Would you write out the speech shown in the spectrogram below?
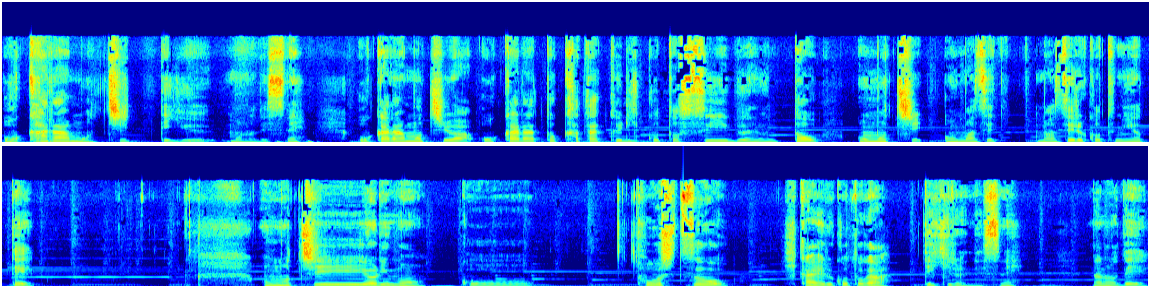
おから餅っていうものですね。おから餅はおからと片栗粉と水分とお餅を混ぜ混ぜることによってお餅よりもこう糖質を控えることができるんですね。なので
